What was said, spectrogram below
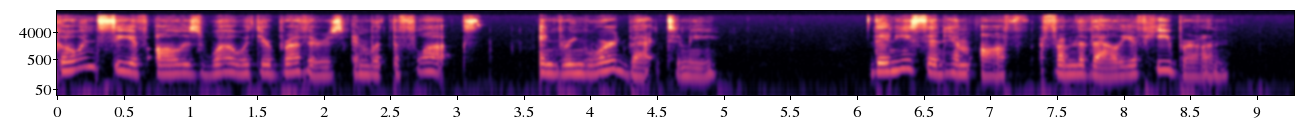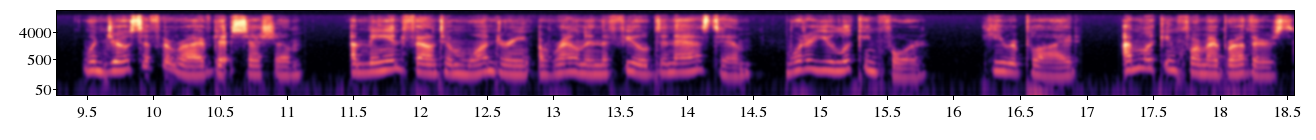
Go and see if all is well with your brothers and with the flocks and bring word back to me. Then he sent him off from the valley of Hebron. When Joseph arrived at Shechem, a man found him wandering around in the fields and asked him, What are you looking for? He replied, I'm looking for my brothers.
